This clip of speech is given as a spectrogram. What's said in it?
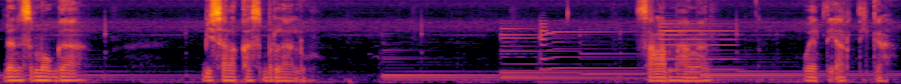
dan semoga bisa lekas berlalu. Salam hangat, Weti Artika.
